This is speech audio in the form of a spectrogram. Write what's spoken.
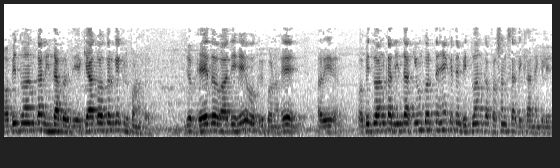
अविद्वान का निंदा कर दिए। क्या कह करके कृपण है? जो भेदवादी है, वो कृपण है। और ये अविद्वान का निंदा क्यों करते हैं? कहते हैं, विद्वान का प्रशंसा दिखाने के लिए।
